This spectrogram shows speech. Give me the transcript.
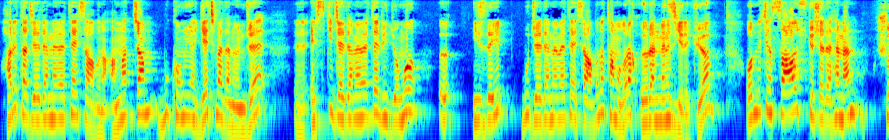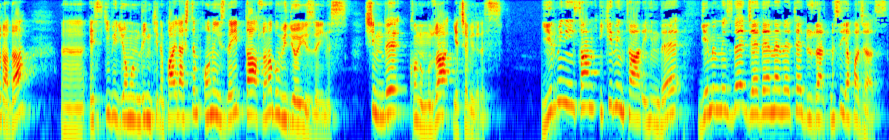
harita CDMVT hesabını anlatacağım. Bu konuya geçmeden önce e, eski CDMVT videomu e, izleyip bu CDMVT hesabını tam olarak öğrenmeniz gerekiyor. Onun için sağ üst köşede hemen şurada e, eski videomun linkini paylaştım. Onu izleyip daha sonra bu videoyu izleyiniz. Şimdi konumuza geçebiliriz. 20 Nisan 2000 tarihinde gemimizde CDMVT düzeltmesi yapacağız.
